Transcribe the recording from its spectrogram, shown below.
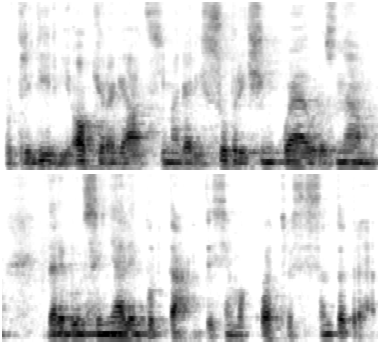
potrei dirvi, occhio ragazzi, magari sopra i 5 euro SNAM darebbe un segnale importante, siamo a 4,63,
